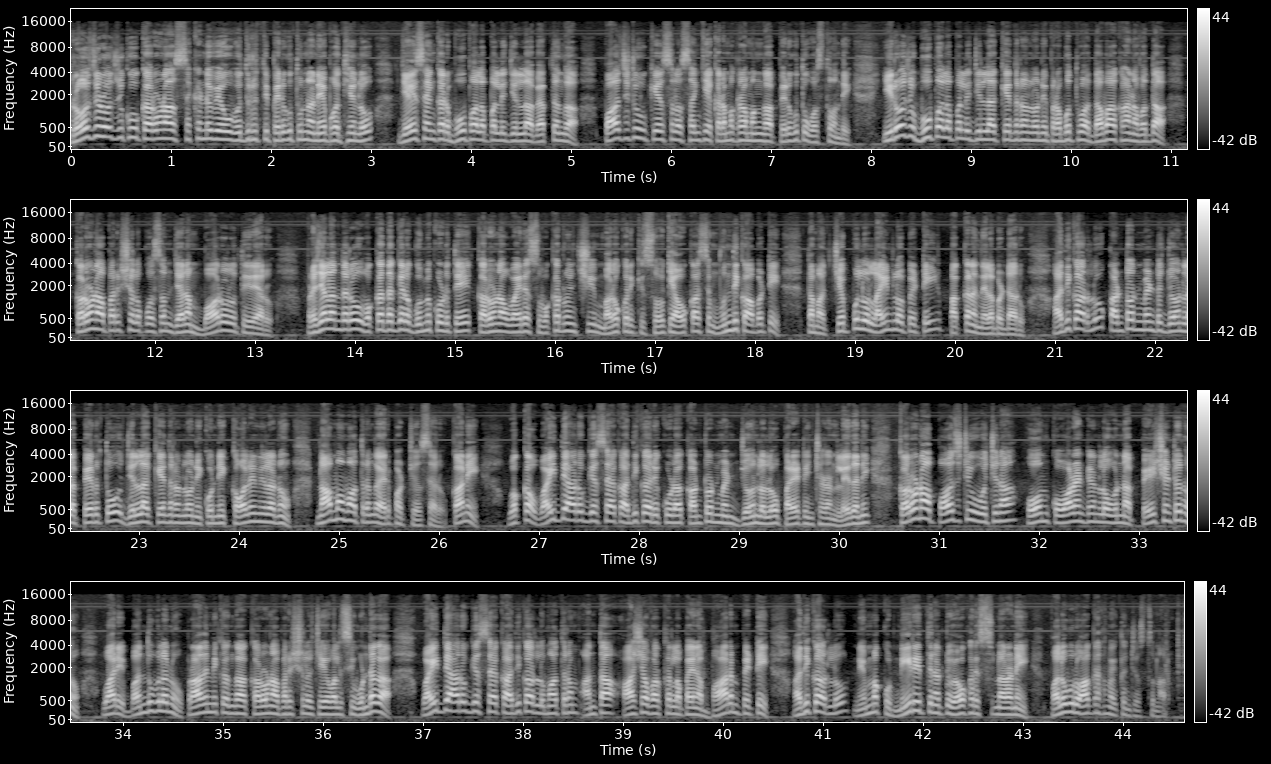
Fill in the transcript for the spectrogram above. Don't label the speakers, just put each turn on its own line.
రోజు రోజుకు corona second wave ఉధృతి పెరుగుతున్న నేపథ్యంలో జయశంకర్ భూపాలపల్లి జిల్లా వ్యాప్తంగా పాజిటివ్ కేసుల సంఖ్య క్రమక్రమంగా పెరుగుతూ వస్తోంది. ఈరోజు భూపాలపల్లి జిల్లా కేంద్రంలోని ప్రభుత్వ దవాఖాన వద్ద కరోనా పరీక్షల కోసం జనం బారులు తీరారు. ప్రజలందరూ ఒక్క దగ్గర గుమికొడితే కరోనా వైరస్ ఒకరి నుంచి మరొకరికి సోకే అవకాశం ఉంది కాబట్టి తమ చెప్పులు లైన్లో పెట్టి పక్కన నిలబడ్డారు. అధికారులు కంటోన్మెంట్ జోన్ల పేరుతో జిల్లా కేంద్రంలోని కొన్ని కాలనీలను నామమాత్రంగా ఏర్పాటు చేశారు. కానీ ఒక్క వైద్య ఆరోగ్య శాఖ అధికారి కూడా కంటోన్మెంట్ జోన్లలో పర్యటించడం లేదని కరోనా పాజిటివ్ వచ్చిన హోమ్ క్వారంటైన్లో ఉన్న పేషెంట్ను వారి బంధువులను ప్రాథమికంగా కరోనా పరీక్షలు చేయవలసి ఉండగా వైద్య ఆరోగ్య శాఖ అధికారులు మాత్రం అంతా ఆశా వర్కర్లపైన భారం పెట్టి అధికారులు నిమ్మకు నీరెత్తినట్టు వ్యవహరిస్తున్నారని పలువురు ఆగ్రహం వ్యక్తం చేస్తున్నారు.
